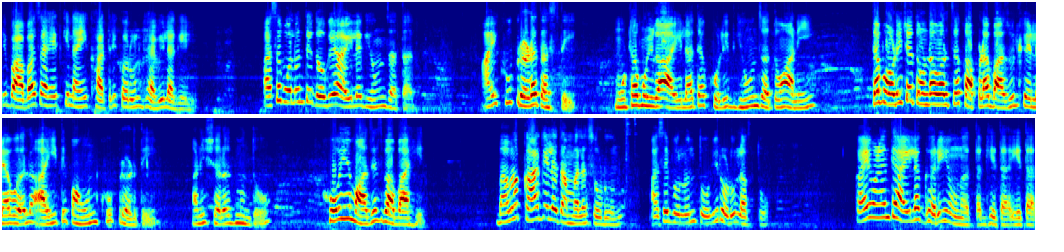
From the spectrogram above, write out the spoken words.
ते बाबाच आहेत की नाही खात्री करून घ्यावी लागेल. असं बोलून ते दोघे आईला घेऊन जातात. आई खूप रडत असते. मोठा मुलगा आईला त्या खोलीत घेऊन जातो आणि त्या बॉडीच्या तोंडावरचं कापडा बाजूल केल्यावर आई ते पाहून खूप रडते आणि शरद म्हणतो हो हे माझेच बाबा आहेत. बाबा का गेलात आम्हाला सोडून? असे बोलून तोही रडू लागतो. काही वेळान ते आईला घरी येऊन आता घेता येतात.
